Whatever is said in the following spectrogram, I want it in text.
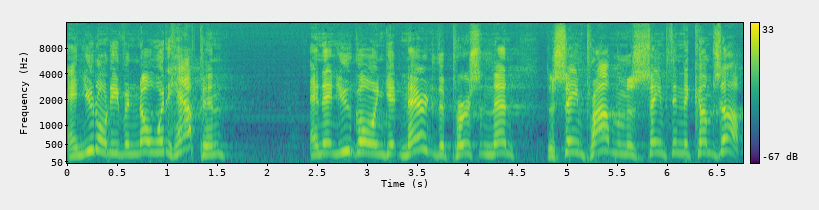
and you don't even know what happened, and then you go and get married to the person, then the same problem is the same thing that comes up.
